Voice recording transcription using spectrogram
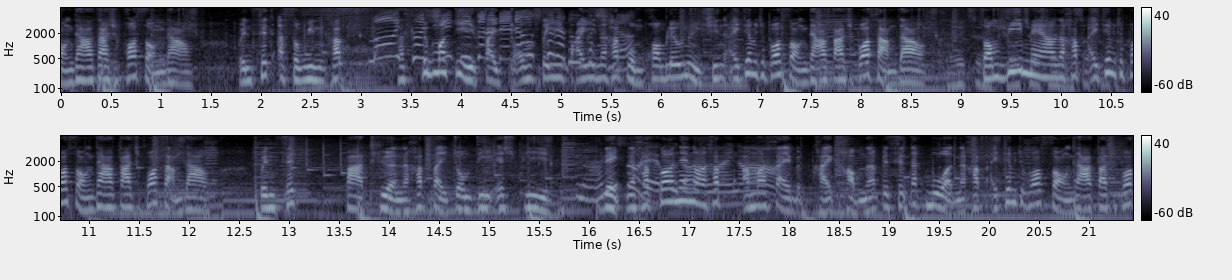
2 ดาว ตาเฉพาะ 2 ดาว เป็นเซตอัศวินครับทัซึมากิใส่โจมตีไปนะครับผมความเร็ว 1 ชิ้นไอเทมเฉพาะ 2 ดาว ตาเฉพาะ 3 ดาว ซอมบี้แมวนะครับไอเทมเฉพาะ 2 ดาว ตาเฉพาะ 3 ดาว เป็นเซตป่าเถื่อนนะครับ ใส่โจมตี HP เด็กนะครับก็แน่นอนครับเอามาใส่แบบขายขำนะเป็นเซตนักบวชนะครับไอเทมเฉพาะ 2 ดาวตาเฉพาะ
